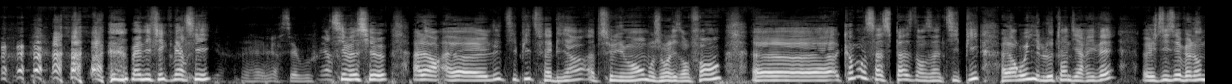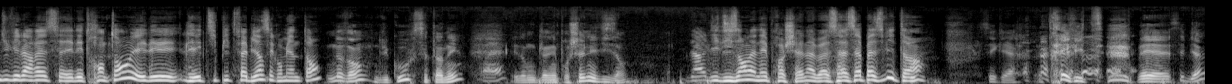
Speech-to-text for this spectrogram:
Magnifique, merci. Merci à vous. Merci monsieur. Alors, euh, les tipis de Fabien, absolument. Bonjour les enfants. Euh, comment ça se passe dans un tipi? Alors oui, le temps d'y arriver. Euh, je disais Vallon du Villaret, c'est les 30 ans. Et les, les tipis de Fabien, c'est combien de temps? 9 ans du coup cette année. Ouais. Et donc l'année prochaine les 10 ans. Ah, Les 10 ans l'année prochaine. Ah bah, ça, ça passe vite. Hein C'est clair. Très vite. Mais euh, c'est bien.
